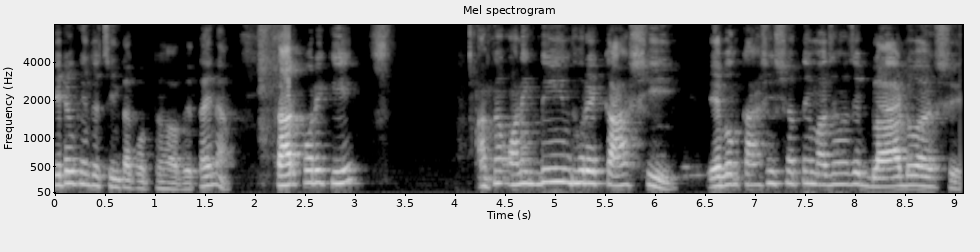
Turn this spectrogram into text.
এটাও কিন্তু চিন্তা করতে হবে, তাই না? তারপরে কি, আপনার অনেক দিন ধরে কাশি এবং কাশির সাথে মাঝে মাঝে ব্লাডও আসে।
